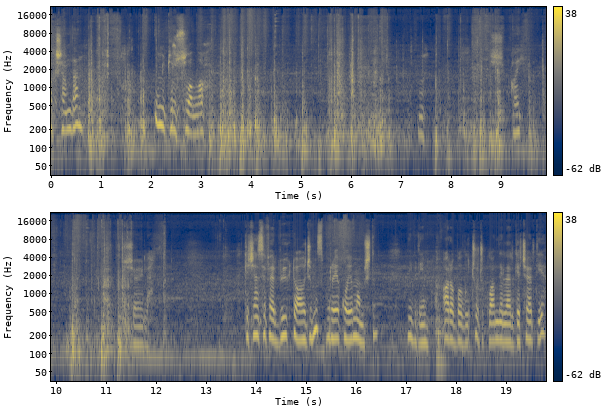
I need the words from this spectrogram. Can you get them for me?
Akşamdan unuturuz vallahi. Şu- Ay. Şöyle. Geçen sefer büyüktü ağacımız. Buraya koyamamıştım. Ne bileyim arabalı çocuklar neler geçer diye.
